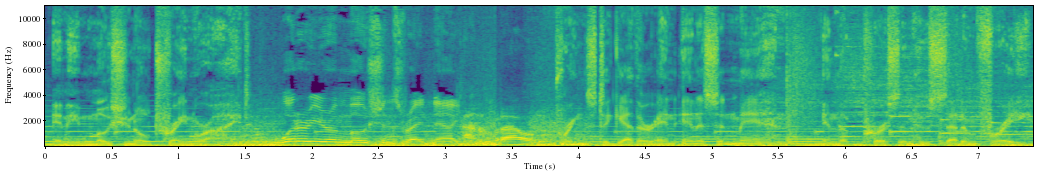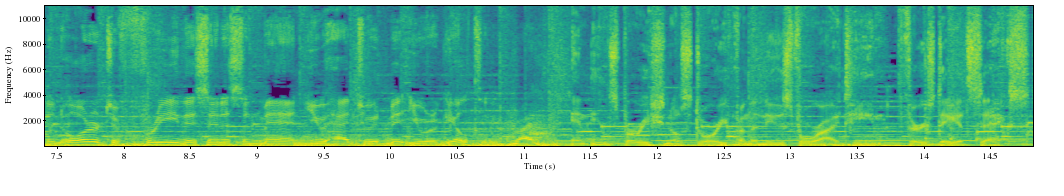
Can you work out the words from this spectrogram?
An emotional train ride What are your emotions right now? Bravo. brings together an innocent man and the person who set him free. In order to free this innocent man, you had to admit you were guilty. Right. An inspirational story from the News 4 I-Team, Thursday at 6.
